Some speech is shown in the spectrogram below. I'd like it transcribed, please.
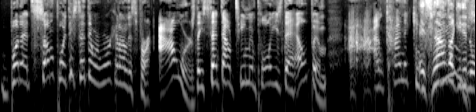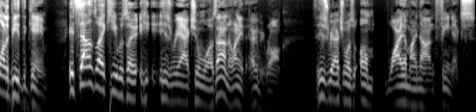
But at some point, they said they were working on this for hours. They sent out team employees to help him. I, I'm kind of confused. It sounds like he didn't want to be at the game. It sounds like he was like his reaction was I don't know anything. I could be wrong. His reaction was, um, why am I not in Phoenix?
